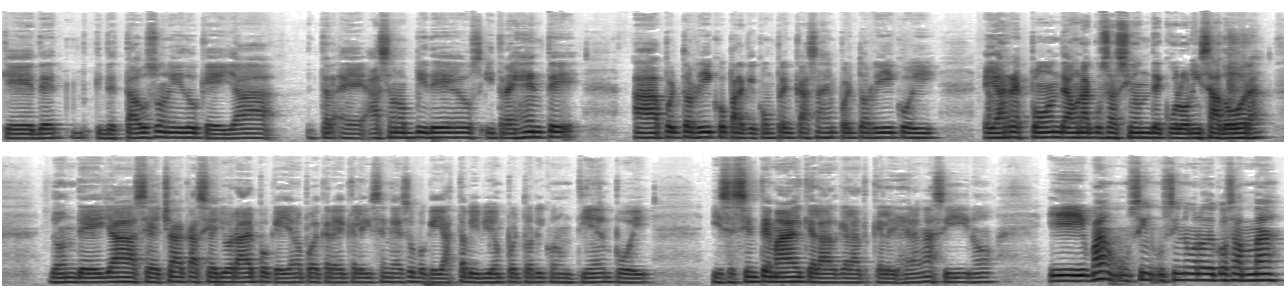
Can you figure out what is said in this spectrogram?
que de, de Estados Unidos que ella eh, hace unos videos y trae gente a Puerto Rico para que compren casas en Puerto Rico y ella responde a una acusación de colonizadora donde ella se echa casi a llorar porque ella no puede creer que le dicen eso porque ella hasta vivió en Puerto Rico en un tiempo y, se siente mal que, la, que, le dijeran así, ¿no? Y bueno, un, un sinnúmero de cosas más.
